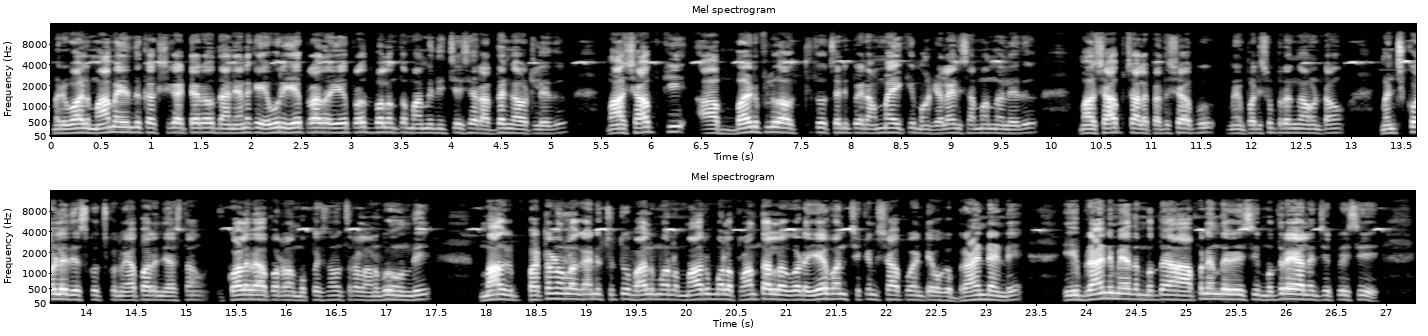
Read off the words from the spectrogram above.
మరి వాళ్ళు మా మీద ఎందుకు కక్ష కట్టారో దాని వెనక ఎవరు ఏ ప్రా ఏ ప్రోద్బలంతో మా మీద ఇచ్చేసారో అర్థం కావట్లేదు. మా షాప్కి ఆ బర్డ్ ఫ్లూతో చనిపోయిన అమ్మాయికి మాకు ఎలాంటి సంబంధం లేదు. మా షాప్ చాలా పెద్ద షాపు. మేము పరిశుభ్రంగా ఉంటాం. మంచి కోళ్ళే తీసుకొచ్చుకొని వ్యాపారం చేస్తాం. ఈ కోళ్ళ వ్యాపారంలో ముప్పై సంవత్సరాల అనుభవం ఉంది. మా పట్టణంలో కానీ చుట్టూ మారుమూల మారుమూల ప్రాంతాల్లో కూడా ఏ వన్ చికెన్ షాప్ అంటే ఒక బ్రాండ్ అండి. ఈ బ్రాండ్ మీద ముద్ద అపనింద వేసి ముద్రేయాలని చెప్పేసి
